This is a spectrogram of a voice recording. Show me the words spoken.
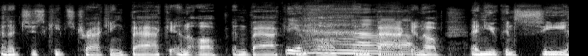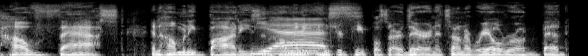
And it just keeps tracking back and up and back and up and back and up. And you can see how vast and how many bodies and how many injured peoples are there. And it's on a railroad bed.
